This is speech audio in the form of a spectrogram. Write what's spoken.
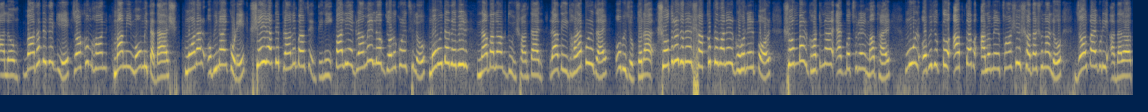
আলম বাধা দিতে গিয়ে জখম হন মামি মৌমিতা দাস। মরার অভিনয় করে সেই রাতে প্রাণে বাঁচেন তিনি। পালিয়ে গ্রামের লোক জড়ো করেছিল মৌমিতা দেবীর নাবালক দুই সন্তান। রাতেই ধরা পড়ে যায় অভিযুক্তরা। সতেরো জনের সাক্ষ্য প্রমাণের গ্রহণের পর সোমবার ঘটনার এক বছরের মাথায় মূল অভিযুক্ত আফতাব আলমের ফাঁসির সদা শোনালো জলপাইগুড়ি আদালত।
